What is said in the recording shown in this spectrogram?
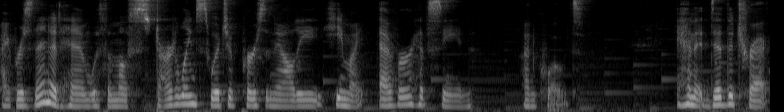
I presented him with the most startling switch of personality he might ever have seen. Unquote. And it did the trick,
